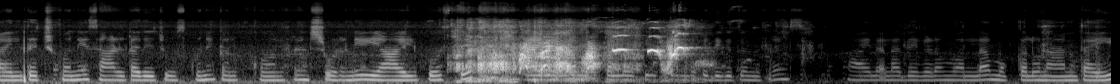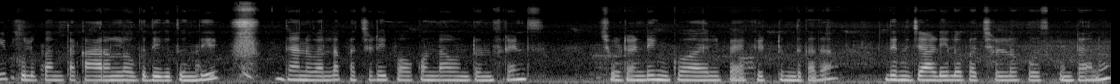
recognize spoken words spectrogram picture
ఆయిల్ తెచ్చుకొని సాల్ట్ అది చూసుకొని కలుపుకోవాలి ఫ్రెండ్స్. చూడండి ఈ ఆయిల్ పోస్తే ఆయిల్ మొక్కల్లోకి కిందకి దిగుతుంది ఫ్రెండ్స్. ఆయిల్ అలా దిగడం వల్ల ముక్కలు నానుతాయి. పులుపు అంతా కారంలోకి దిగుతుంది. దానివల్ల పచ్చడి పోకుండా ఉంటుంది ఫ్రెండ్స్. చూడండి ఇంకో ఆయిల్ ప్యాకెట్ ఉంది కదా. దీన్ని జాడీలో పచ్చడిలో పోసుకుంటాను.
